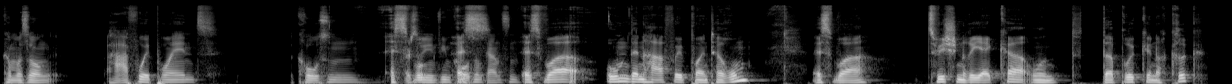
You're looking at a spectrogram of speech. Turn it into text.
Kann man sagen, Halfway Point, großen, es also war, irgendwie im Großen es, und Ganzen? Es war um den Halfway Point herum. Es war zwischen Rijeka und der Brücke nach Krück.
